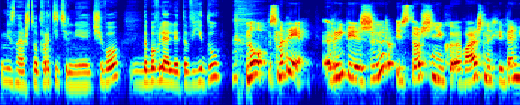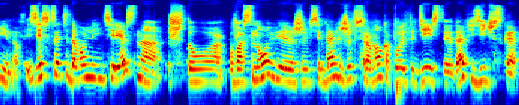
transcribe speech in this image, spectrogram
не знаю, что отвратительнее чего. Добавляли это в еду. Ну, смотри, Рыбий жир — источник важных витаминов. Здесь, кстати, довольно интересно, что в основе же всегда лежит все равно какое-то действие, да, физическое,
